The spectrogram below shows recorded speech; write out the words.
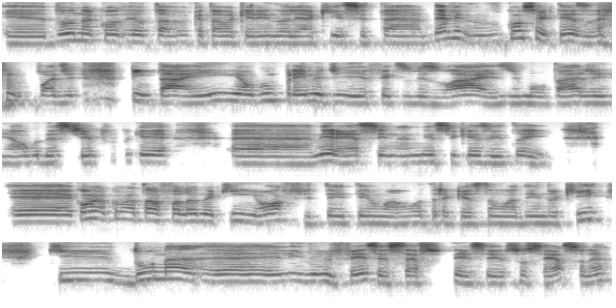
É, Duna, eu estava querendo olhar aqui se tá. Deve, com certeza, pode pintar aí em algum prêmio de efeitos visuais, de montagem, algo desse tipo, porque é, merece né, nesse quesito aí. É, como, como, eu estava falando aqui em off, tem, tem uma outra questão adendo aqui, que Duna é, ele fez esse, esse, sucesso, né?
